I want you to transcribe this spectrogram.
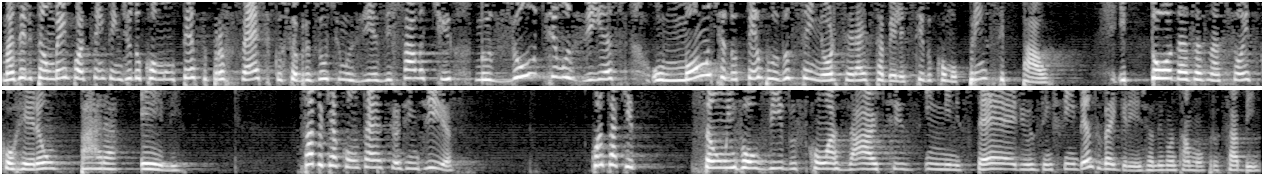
mas ele também pode ser entendido como um texto profético sobre os últimos dias e fala que nos últimos dias o monte do templo do Senhor será estabelecido como principal e todas as nações correrão para ele. Sabe o que acontece hoje em dia? Quantos aqui são envolvidos com as artes em ministérios, enfim, dentro da igreja? Levantar a mão para eu saber.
